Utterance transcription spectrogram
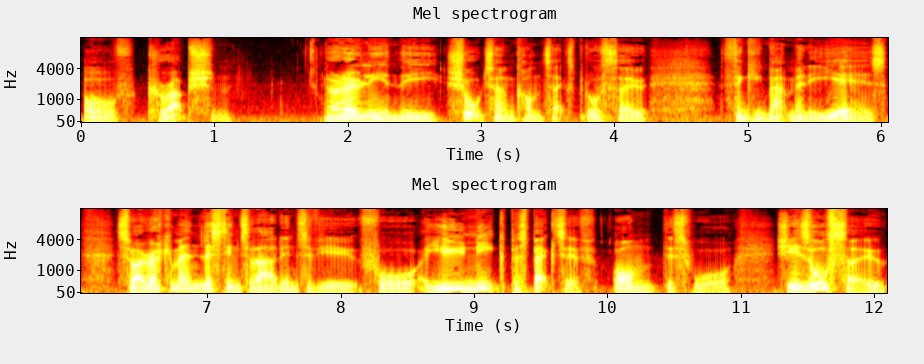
of corruption, not only in the short term context, but also thinking back many years. So I recommend listening to that interview for a unique perspective on this war. She is also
